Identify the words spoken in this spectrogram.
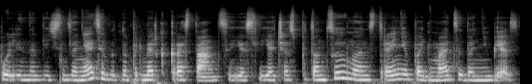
более энергичные занятия. Вот, например, как раз танцы. Если я сейчас потанцую, мое настроение поднимается до небес.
